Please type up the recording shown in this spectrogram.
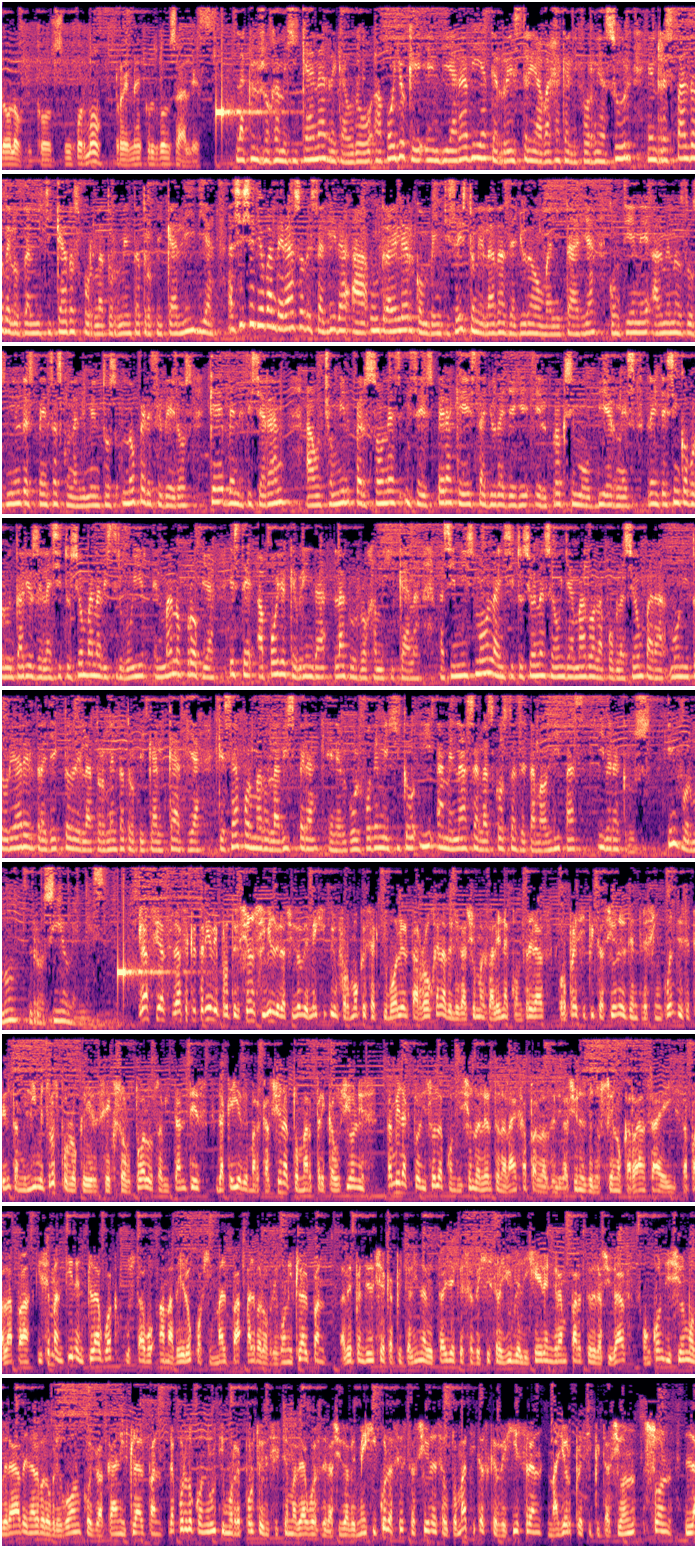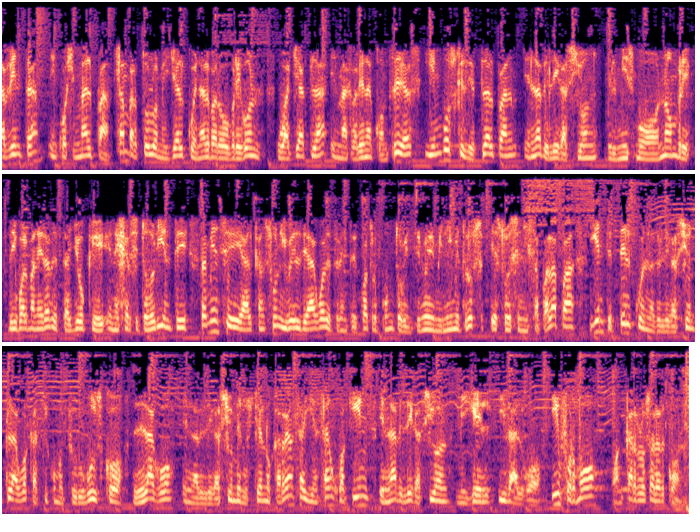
informó René Cruz González. La Cruz Roja Mexicana recaudó apoyo que enviará vía terrestre a Baja California Sur en respaldo de los damnificados por la tormenta tropical Lidia. Así se dio banderazo de salida a un tráiler con 26 toneladas de ayuda humanitaria. Contiene al menos 2.000 despensas con alimentos no perecederos que beneficiarán a 8.000 personas y se espera que esta ayuda llegue el próximo viernes. 35 voluntarios de la institución van a distribuir en mano propia este apoyo que brinda la Cruz Roja Mexicana. Asimismo, la institución hace un llamado a la población para monitorear el trayecto de la tormenta tropical Katia, que se ha formado la víspera en el Golfo de México y amenaza las costas de Tamaulipas y Veracruz. Informó Rocío Méndez. Gracias. La Secretaría de Protección Civil de la Ciudad de México informó que se activó alerta roja en la delegación Magdalena Contreras por precipitaciones de entre 50 y 70 milímetros, por lo que se exhortó a los habitantes de aquella demarcación a tomar precauciones. También actualizó la condición de alerta naranja para las delegaciones de Venustiano Carranza e Iztapalapa y se mantiene en Tláhuac, Gustavo Amadero, Coajimalpa, Álvaro Obregón y Tlalpan. La dependencia capitalina detalla que se registra lluvia ligera en gran parte de la ciudad, con condición moderada en Álvaro Obregón, Coyoacán y Tlalpan. De acuerdo con el último reporte del sistema de aguas de la Ciudad de México, las estaciones automáticas que registran mayor precipitación son La Venta en Coajimalpa, San Bartolo Ameyalco en Álvaro Obregón, Guayatla en Magdalena Contreras y en Bosques de Tlalpan en la delegación del mismo nombre. De igual manera detalló que en Ejército de Oriente también se alcanzó un nivel de agua de 34.29 milímetros, esto es en Iztapalapa, y en Tetelco en la delegación Tláhuac, así como Churubusco Lago en la delegación Venustiano Carranza y en San Joaquín en la delegación Miguel Hidalgo, informó Juan Carlos Alarcón.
